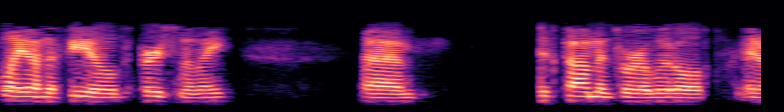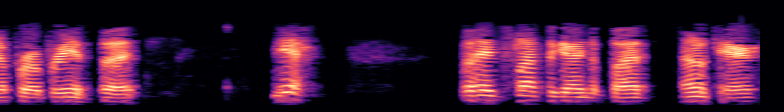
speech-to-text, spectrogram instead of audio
play on the field personally. Um, his comments were a little inappropriate, but yeah, go ahead, slap the guy in the butt. I don't care,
